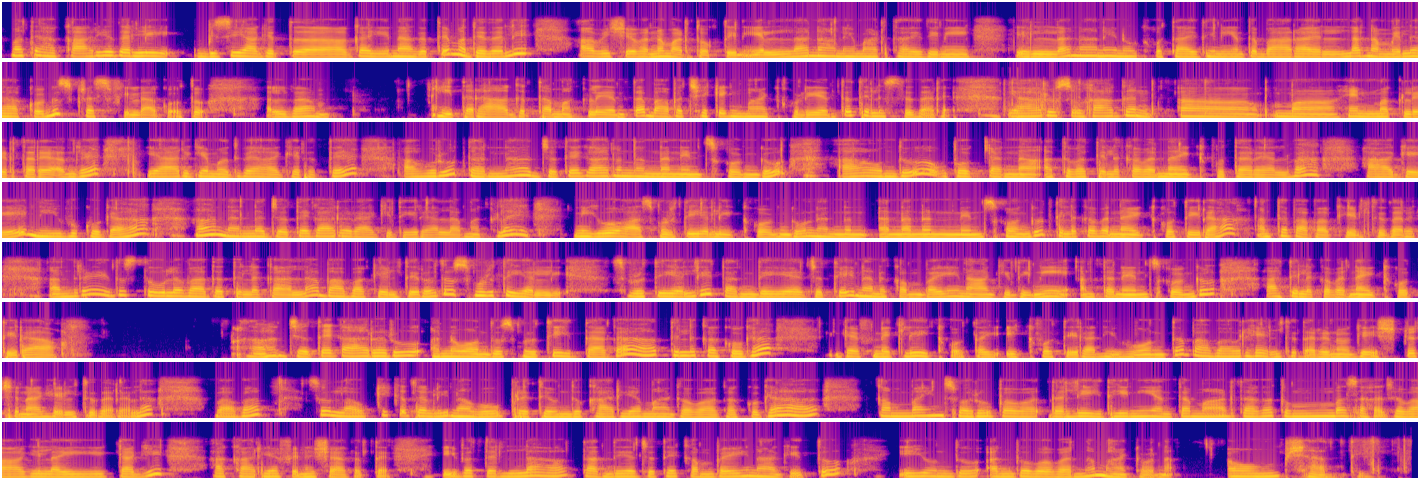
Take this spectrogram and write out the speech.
ಮತ್ತು ಆ ಕಾರ್ಯದಲ್ಲಿ ಬಿಸಿ ಆಗಿದ್ದಾಗ ಏನಾಗುತ್ತೆ? ಮಧ್ಯದಲ್ಲಿ ಆ ವಿಷಯವನ್ನು ಮರ್ತೋಗ್ತೀನಿ. ಎಲ್ಲ ನಾನೇ ಮಾಡ್ತಾ ಇದ್ದೀನಿ, ಎಲ್ಲ ನಾನೇ ನೋಡ್ಕೋತಾ ಇದ್ದೀನಿ ಅಂತ ಭಾರ ಎಲ್ಲ ನಮ್ಮ ಮೇಲೆ ಹಾಕೊಂಡು ಸ್ಟ್ರೆಸ್ ಫೀಲ್ ಆಗೋದು, ಅಲ್ವಾ? ಈ ಥರ ಆಗುತ್ತಾ ಮಕ್ಕಳೇ ಅಂತ ಬಾಬಾ ಚೆಕಿಂಗ್ ಮಾಡ್ಕೊಳ್ಳಿ ಅಂತ ತಿಳಿಸ್ತಿದ್ದಾರೆ. ಯಾರು ಸುಹಾಗನ್ ಹೆಣ್ಮಕ್ಳು ಇರ್ತಾರೆ ಅಂದರೆ ಯಾರಿಗೆ ಮದುವೆ ಆಗಿರುತ್ತೆ, ಅವರು ತನ್ನ ಜೊತೆಗಾರನನ್ನು ನೆನೆಸ್ಕೊಂಡು ಆ ಒಂದು ಬೊಟ್ಟನ್ನು ಅಥವಾ ತಿಲಕವನ್ನು ಇಟ್ಕೋತಾರೆ ಅಲ್ವಾ? ಹಾಗೆಯೇ ನೀವು ಕೂಡ ನನ್ನ ಜೊತೆಗಾರರಾಗಿದ್ದೀರಲ್ಲ ಮಕ್ಕಳೇ ನೀವು ಆ ಸ್ಮೃತಿಯಲ್ಲಿ ಇಟ್ಕೊಂಡು ನನ್ನ, ನನ್ನನ್ನು ನೆನೆಸ್ಕೊಂಡು ತಿಲಕವನ್ನು ಇಟ್ಕೋತೀರಾ ಅಂತ ಬಾಬಾ ಕೇಳ್ತಿದ್ದಾರೆ. ಅಂದರೆ ಇದು ಸ್ಥೂಲವಾದ ತಿಲಕ ಅಲ್ಲ ಬಾಬಾ ಕೇಳ್ತಿರೋದು ಸ್ಮೃತಿಯಲ್ಲಿ. ಸ್ಮೃತಿಯಲ್ಲಿ ತಂದೆಯ ಜೊತೆ ನಾನು ಕಂಬೈನ್ ಆಗಿದ್ದೀನಿ ಅಂತ ನೆನೆಸ್ಕೊಂಡು ಆ ತಿಲಕವನ್ನು ಇಟ್ಕೋತೀರಾ? ಜೊತೆಗಾರರು ಅನ್ನುವ ಒಂದು ಸ್ಮೃತಿ ಇದ್ದಾಗ ತಿಲಕ ಕೂಡ ಡೆಫಿನೆಟ್ಲಿ ಇಟ್ಕೋತಾ, ಇಟ್ಕೋತೀರಾ ನೀವು ಅಂತ ಬಾಬಾ ಅವರು ಹೇಳ್ತಿದ್ದಾರೆ. ನಮಗೆ ಎಷ್ಟು ಚೆನ್ನಾಗಿ ಹೇಳ್ತಿದ್ದಾರಲ್ಲ ಬಾಬಾ. ಸೊ ಲೌಕಿಕದಲ್ಲಿ ನಾವು ಪ್ರತಿಯೊಂದು ಕಾರ್ಯ ಮಾಡುವಾಗ ಕೂಡ ಕಂಬೈನ್ ಸ್ವರೂಪದಲ್ಲಿ ಇದ್ದೀನಿ ಅಂತ ಮಾಡಿದಾಗ ತುಂಬ ಸಹಜವಾಗಿ ಲೈಟಾಗಿ ಆ ಕಾರ್ಯ ಫಿನಿಶ್ ಆಗುತ್ತೆ. ಇವತ್ತೆಲ್ಲ ತಂದೆಯ ಜೊತೆ ಕಂಬೈನ್ ಆಗಿದ್ದು ಈ ಒಂದು ಅನುಭವವನ್ನು ಮಾಡೋಣ ಓಂ ಶಾಂತಿ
